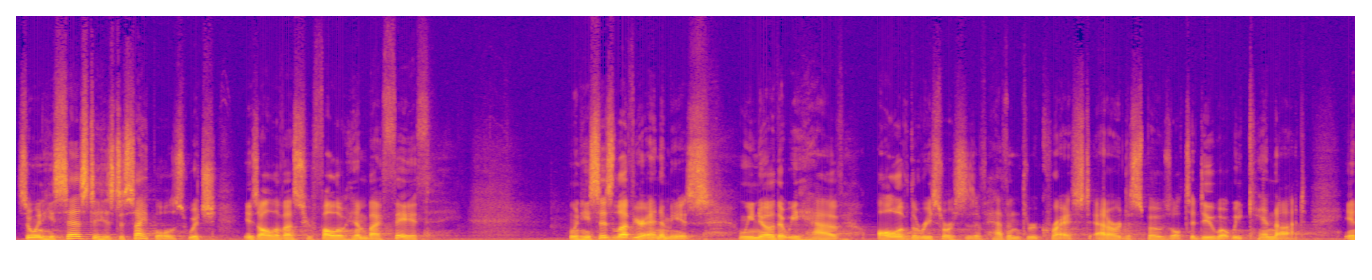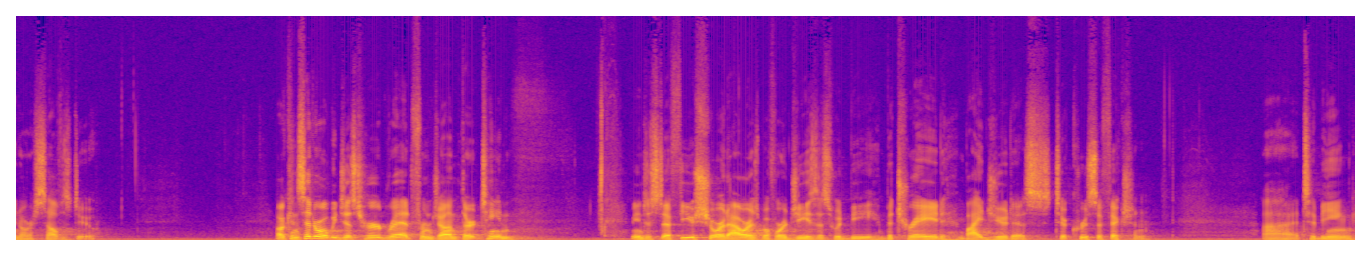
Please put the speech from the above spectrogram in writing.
So when he says to his disciples, which is all of us who follow him by faith, when he says, Love your enemies, we know that we have all of the resources of heaven through Christ at our disposal to do what we cannot in ourselves do. Now, consider what we just heard read from John 13. I mean, just a few short hours before Jesus would be betrayed by Judas to crucifixion, uh, to being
